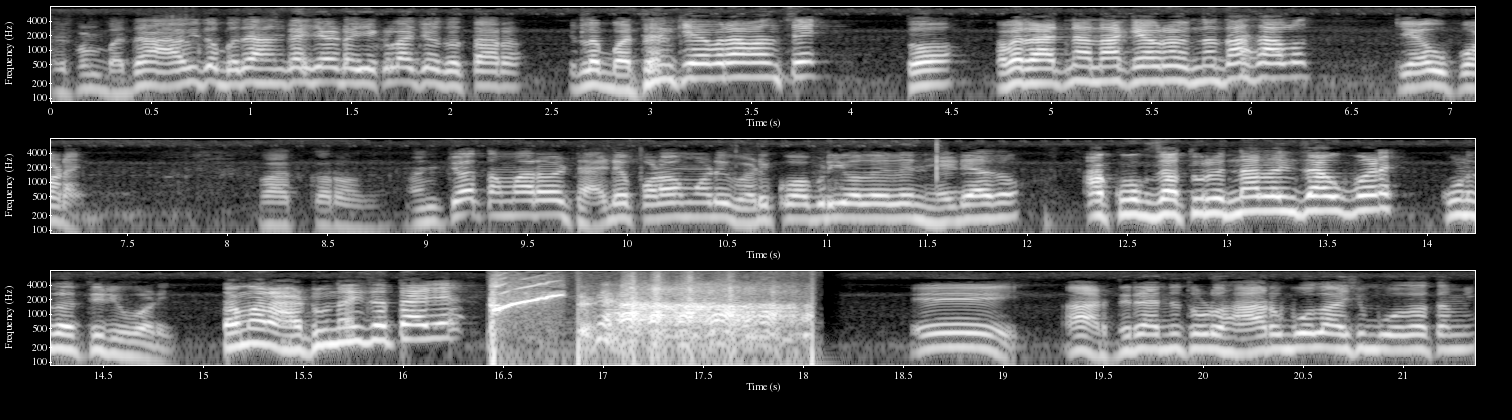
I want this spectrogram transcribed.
પણ બધા આવી તો બધા હંગા હેડો એકલા જો તારા એટલે બધાને કેવરાવાનું છે? તો? હવે રાતના ના કેવરાવ ના ચાલો. કેવું પડે? વાત કરો અને જો તમારો ઢાડે પડવા મળી વળી કોબડીઓ લઈ લઈને હેડ્યા છો? આ કોક જતું રહ્યું ના લઈને જવું પડે? કોણ જતી રહ્યું વળી? તમારે હાડું નહીં જતા રે? એ આ અડધી રાતનું થોડું સારું બોલો છે બોલો તમે.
